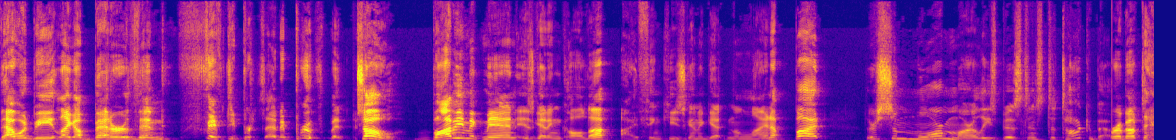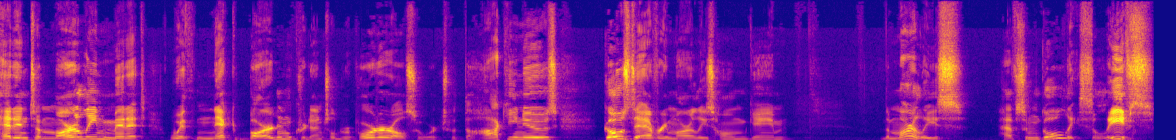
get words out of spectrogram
That would be like a better than 50% improvement. So, Bobby McMann is getting called up. I think he's going to get in the lineup, but there's some more Marlies business to talk about. We're about to head into Marley Minute with Nick Barden, credentialed reporter, also works with the Hockey News, goes to every Marlies home game. The Marlies have some goalies. The Leafs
